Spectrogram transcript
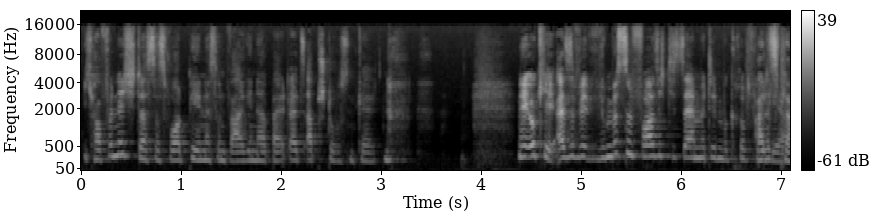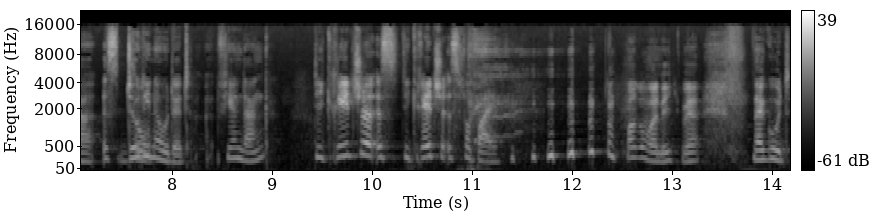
ich hoffe nicht, dass das Wort Penis und Vagina bald als abstoßend gelten. nee, okay, also wir, wir müssen vorsichtig sein mit dem Begriff. Alles klar, ist duly so. noted. Vielen Dank. Die Grätsche ist, die Grätsche ist vorbei. machen wir nicht mehr. Na gut,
